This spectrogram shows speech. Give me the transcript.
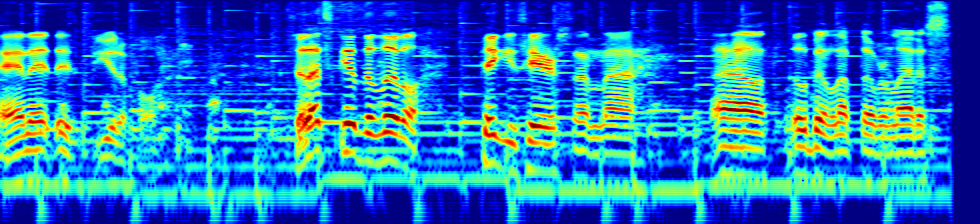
and it is beautiful. So let's give the little piggies here some, uh, uh, a little bit of leftover lettuce.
